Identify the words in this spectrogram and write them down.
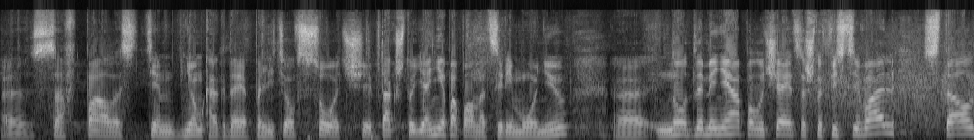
э, совпала с тем днем, когда я полетел в Сочи. Так что я не попал на церемонию, э, но для меня получается, что фестиваль стал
